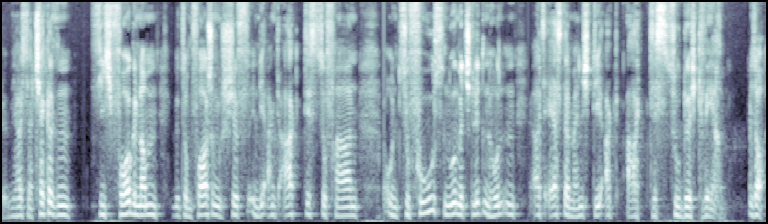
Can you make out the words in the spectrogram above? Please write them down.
wie heißt der, Shackleton, sich vorgenommen, mit so einem Forschungsschiff in die Antarktis zu fahren und zu Fuß, nur mit Schlittenhunden, als erster Mensch die Antarktis zu durchqueren. So,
